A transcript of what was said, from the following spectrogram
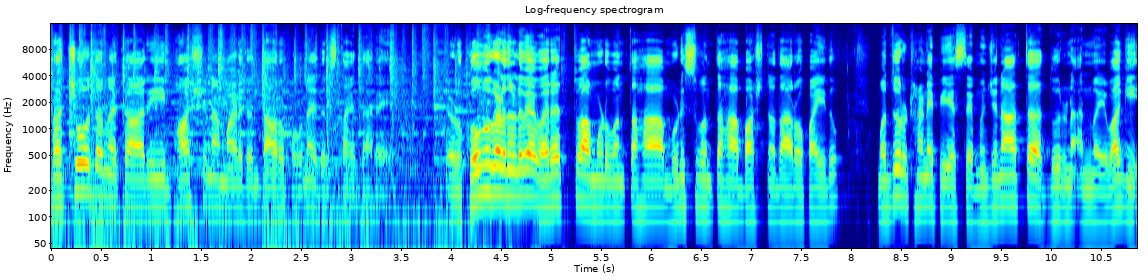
ಪ್ರಚೋದನಕಾರಿ ಭಾಷಣ ಮಾಡಿದಂಥ ಆರೋಪವನ್ನು ಎದುರಿಸ್ತಾ ಇದ್ದಾರೆ. ಎರಡು ಕೋಮುಗಳ ನಡುವೆ ವೈರತ್ವ ಮೂಡುವಂತಹ, ಮೂಡಿಸುವಂತಹ ಭಾಷಣದ ಆರೋಪ ಇದು. ಮದ್ದೂರು ಠಾಣೆ ಪಿ ಎಸ್ ಎ ಮಂಜುನಾಥ್ ದೂರಿನ ಅನ್ವಯವಾಗಿ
